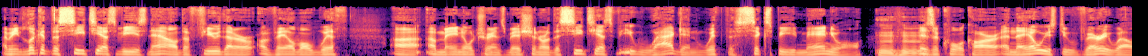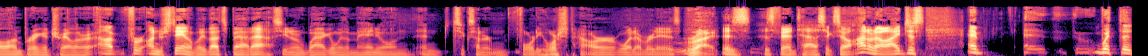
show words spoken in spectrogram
I mean, look at the CTSVs now, the few that are available with uh, a manual transmission, or the CTSV wagon with the six speed manual is a cool car. And they always do very well on Bring a Trailer. Uh, for understandably, that's badass. You know, a wagon with a manual and, and 640 horsepower or whatever it is. Right. Is, is fantastic. So I don't know. I just. And, with the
